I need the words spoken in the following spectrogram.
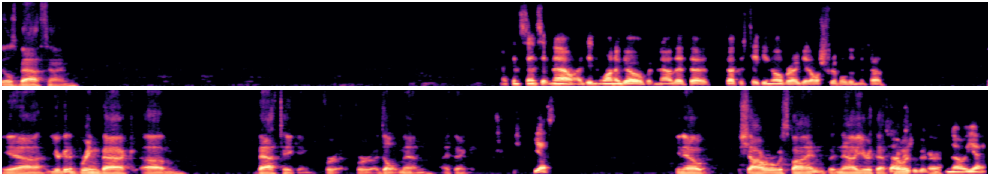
Phil's bath time. I can sense it now. I didn't want to go, but now that the duck is taking over, I get all shriveled in the tub. Yeah, you're gonna bring back um, bath taking for for adult men. I think. Yes, You know, shower was fine, but now you're at that showers point are good. No, yeah.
